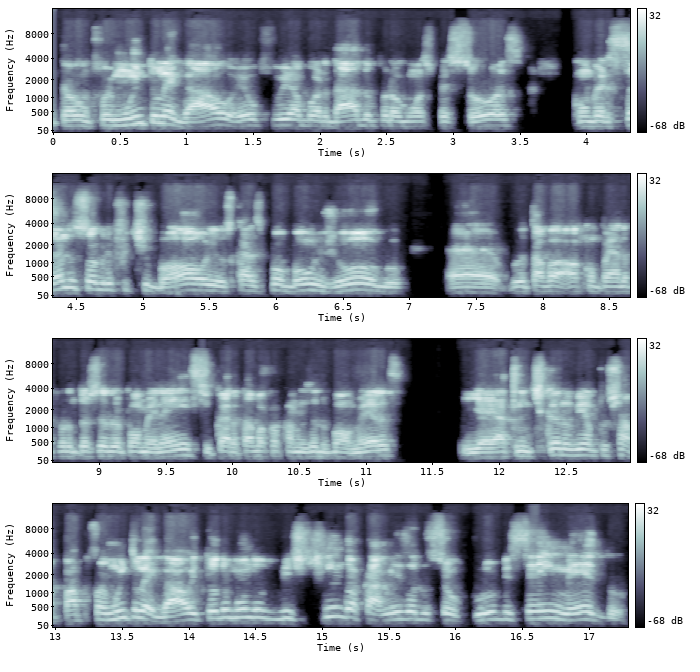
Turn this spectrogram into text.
Então foi muito legal. Eu fui abordado por algumas pessoas conversando sobre futebol e os caras, pô, bom jogo. É, eu estava acompanhado por um torcedor palmeirense, o cara estava com a camisa do Palmeiras. E aí, atleticano vinha puxar papo, foi muito legal. E todo mundo vestindo a camisa do seu clube sem medo,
